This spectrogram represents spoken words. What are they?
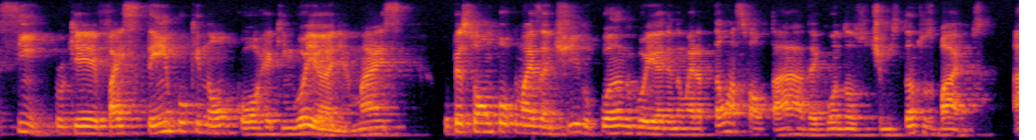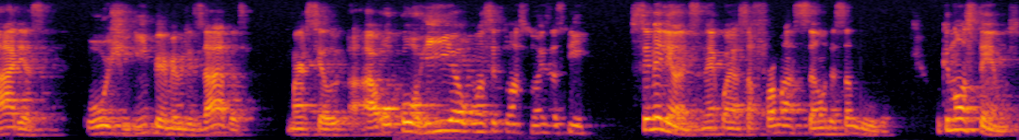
sim, porque faz tempo que não ocorre aqui em Goiânia, mas o pessoal um pouco mais antigo, quando Goiânia não era tão asfaltada e quando nós tínhamos tantos bairros, áreas hoje impermeabilizadas, Marcelo, ocorria algumas situações assim semelhantes, né, com essa formação dessa nuvem. O que nós temos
